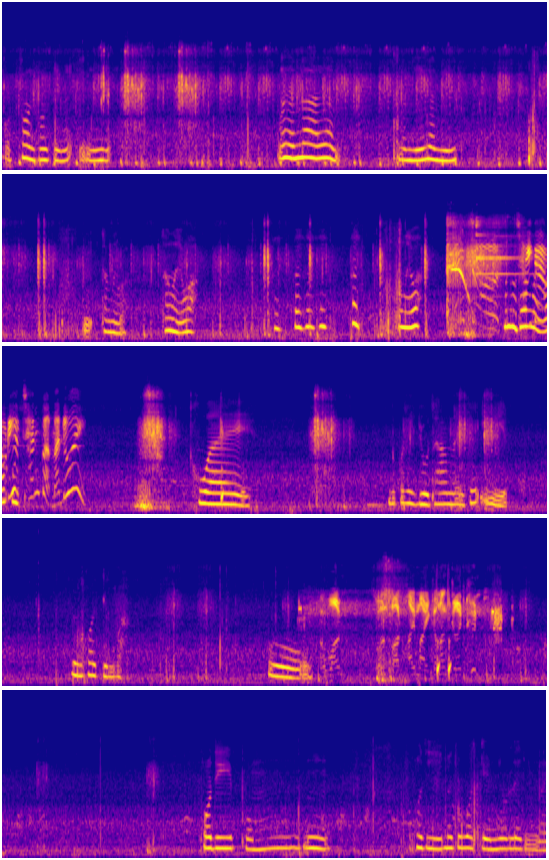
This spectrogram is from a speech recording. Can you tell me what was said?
หลบซ่อนคนจริงนะไอ้นี่เนี่ยไม่เห็นหน้าเพื่อนนันนี้นันนี้เอ๊ะทางไหนวะทางไหนวะเฮ้ยเฮ้ยเฮ้ยเฮ้ยเฮ้ยทางไหนวะมันอยู่ทางไหนดาววะเรียกฉันกลับมาด้วยคุย นึกว่าจะอยู่ทางไหนแค่อีกเรื่องค่อยกินว่ะโอ้ระวังโซนปลอดภัยใหม่กำลังเกิดขึ้น พอดีผมอืมพอดีไม่รู้ว่าเกมนี้เล่นยังไง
